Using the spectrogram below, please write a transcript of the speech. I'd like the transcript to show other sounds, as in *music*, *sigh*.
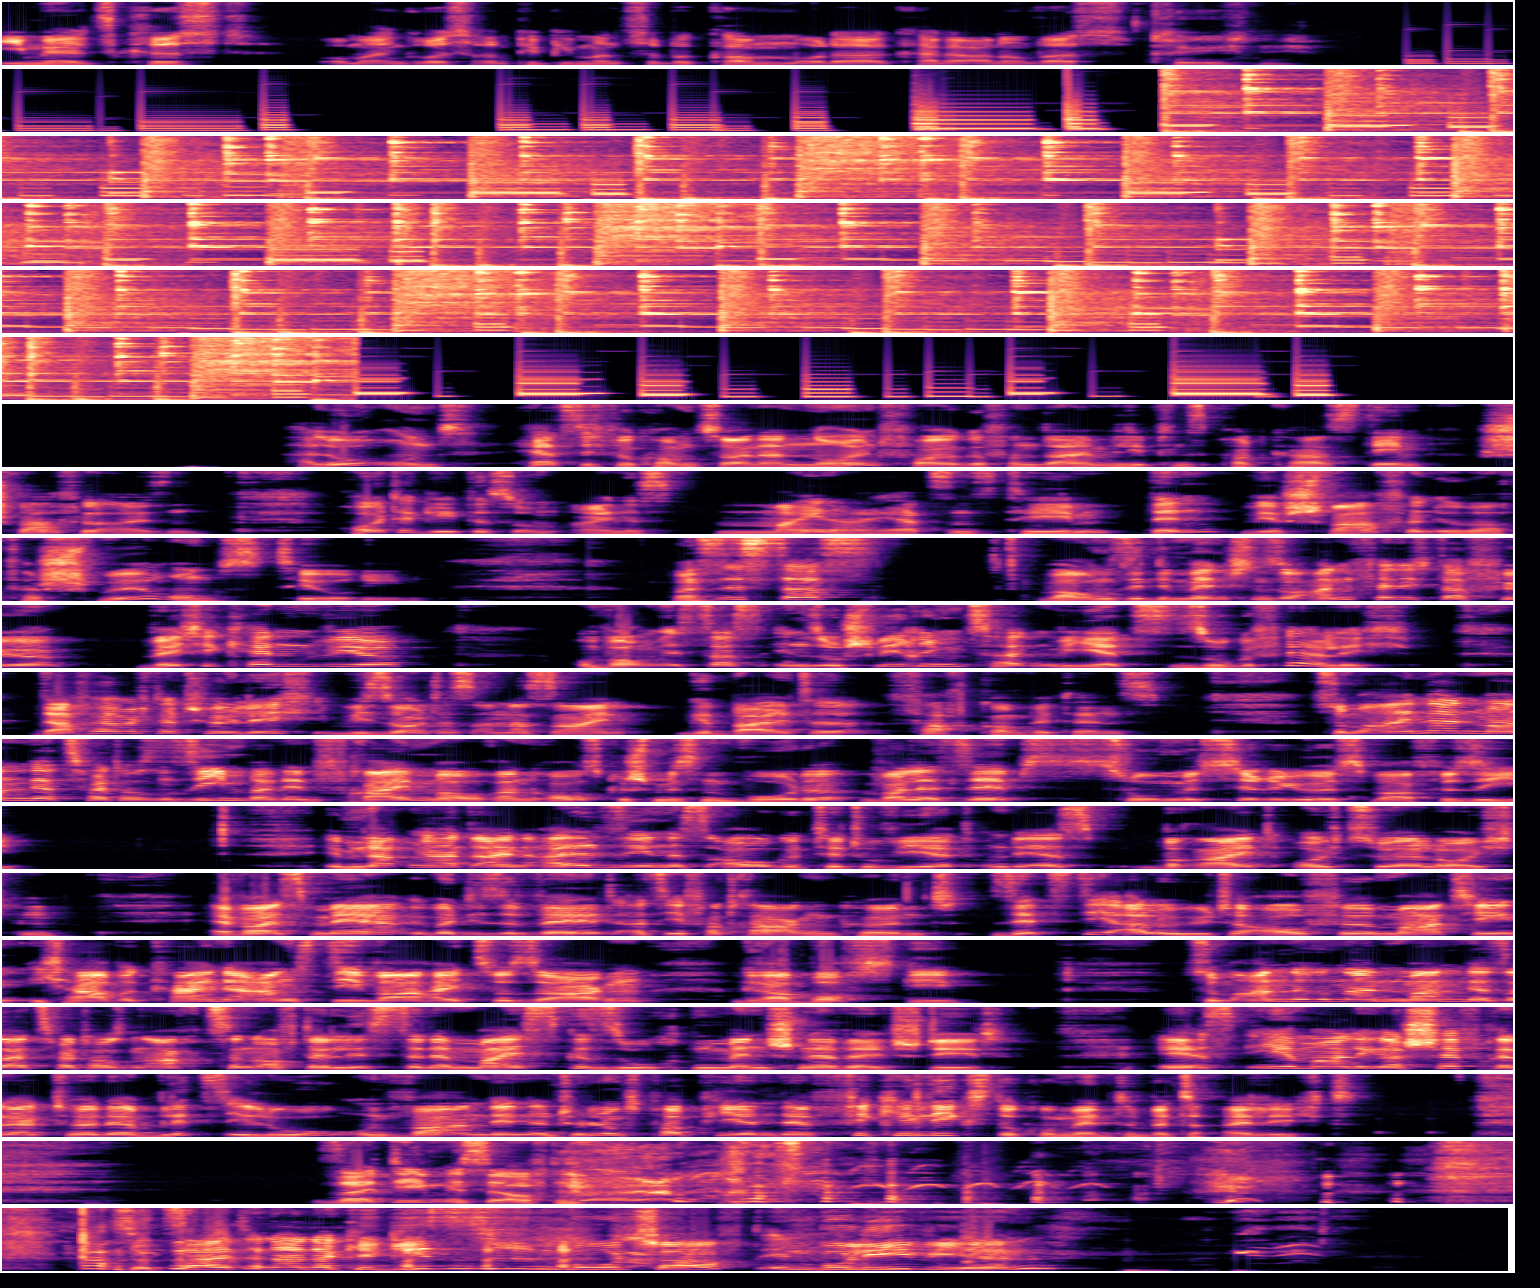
E-Mails kriegst, um einen größeren Pipimann zu bekommen oder keine Ahnung was. Kriege ich nicht. Und herzlich willkommen zu einer neuen Folge von deinem Lieblingspodcast, dem Schwafeleisen. Heute geht es um eines meiner Herzensthemen, denn wir schwafeln über Verschwörungstheorien. Was ist das? Warum sind die Menschen so anfällig dafür? Welche kennen wir? Und warum ist das in so schwierigen Zeiten wie jetzt so gefährlich? Dafür habe ich natürlich, wie sollte es anders sein, geballte Fachkompetenz. Zum einen ein Mann, der 2007 bei den Freimaurern rausgeschmissen wurde, weil er selbst zu mysteriös war für sie. Im Nacken hat er ein allsehendes Auge tätowiert und er ist bereit, euch zu erleuchten. Er weiß mehr über diese Welt, als ihr vertragen könnt. Setzt die Aluhüte auf für Martin, ich habe keine Angst, die Wahrheit zu sagen, Grabowski. Zum anderen ein Mann, der seit 2018 auf der Liste der meistgesuchten Menschen der Welt steht. Er ist ehemaliger Chefredakteur der Blitzilu und war an den Enthüllungspapieren der Wikileaks Dokumente beteiligt. Seitdem ist er auf der *laughs* Zurzeit in einer kirgisischen Botschaft in Bolivien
